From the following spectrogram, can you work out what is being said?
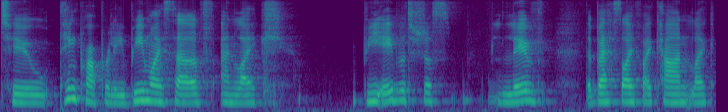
to think properly, be myself, and like be able to just live the best life I can. Like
